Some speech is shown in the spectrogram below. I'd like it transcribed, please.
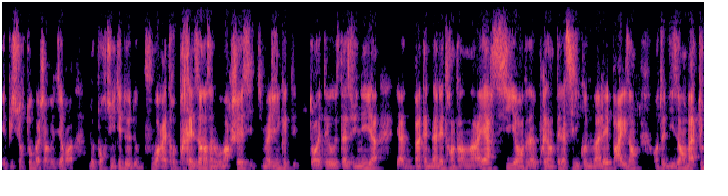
Et puis surtout, bah, j'ai envie de dire, l'opportunité de, pouvoir être présent dans un nouveau marché. Si tu imagines que tu aurais été aux États-Unis il, y a une vingtaine d'années, 30 ans en arrière, si on t'avait présenté la Silicon Valley, par exemple, en te disant, bah, tout,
